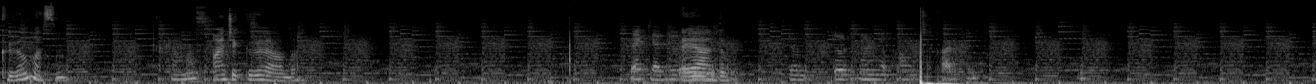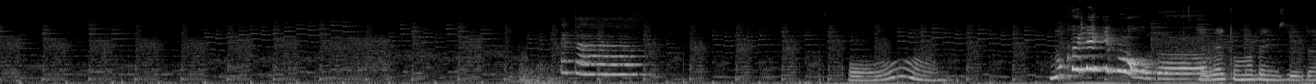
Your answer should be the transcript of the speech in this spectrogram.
Kırılmasın. Kırmızı. Ay çok güzel oldu. Bekle dur. Beğendim. Dur, dur, dur yapalım çıkartayım. Oo. Bu kale gibi oldu. Evet ona benzedi.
